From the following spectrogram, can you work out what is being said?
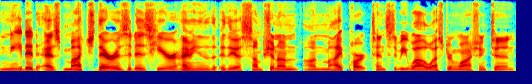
needed as much there as it is here? I mean, the, the, assumption on on my part tends to be, well, Western Washington,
